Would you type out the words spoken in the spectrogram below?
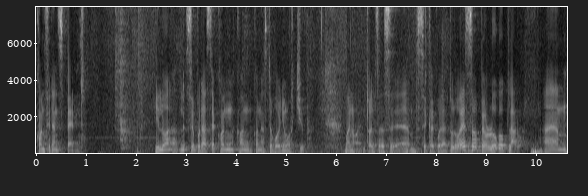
confidence band. Y lo, se puede hacer con, con, con este volume of tube. Bueno, entonces eh, se calcula todo eso, pero luego, claro, um,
